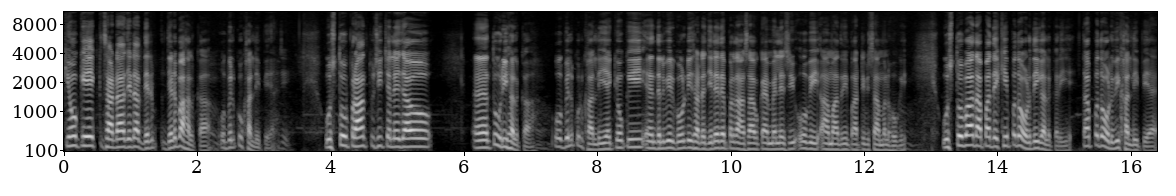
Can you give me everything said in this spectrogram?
ਕਿਉਂਕਿ ਇੱਕ ਸਾਡਾ ਜਿਹੜਾ ਦਿੜ- ਦਿੜਬਾ ਹਲਕਾ ਉਹ ਬਿਲਕੁਲ ਖਾਲੀ ਪਿਆ। ਉਸ ਤੋਂ ਉਪਰੰਤ ਤੁਸੀਂ ਚਲੇ ਜਾਓ ਅ, ਧੂਰੀ ਹਲਕਾ ਉਹ ਬਿਲਕੁਲ ਖਾਲੀ ਹੈ ਕਿਉਂਕਿ ਅ, ਦਲਵੀਰ ਗੋਲਡੀ ਸਾਡੇ ਜ਼ਿਲ੍ਹੇ ਦੇ ਪ੍ਰਧਾਨ ਸਾਹਿਬ ਕਾ ਐਮਐਲਏ ਸੀ ਉਹ ਵੀ ਆਮ ਆਦਮੀ ਪਾਰਟੀ ਵਿੱਚ ਸ਼ਾਮਲ ਹੋ ਗਏ। ਉਸ ਤੋਂ ਬਾਅਦ ਆਪਾਂ ਦੇਖੀਏ ਭਦੌੜ ਦੀ ਗੱਲ ਕਰੀਏ ਤਾਂ ਭਦੌੜ ਵੀ ਖਾਲੀ ਪਿਆ ਹੈ।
